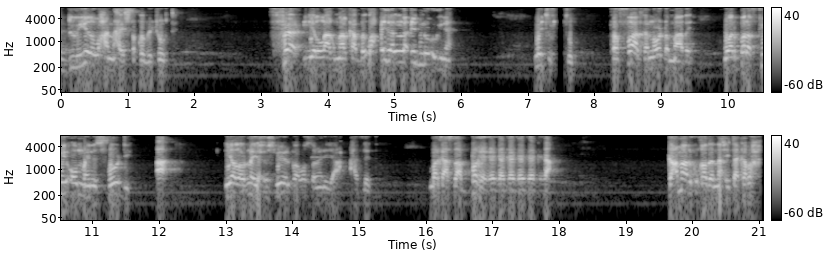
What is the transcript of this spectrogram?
adduunyada waxaana haysta qurba joogta. Feer iyo laaq maalkaa bal wax cid alla cid noo ogina. Ma jirto. Rafaadka noo dhammaaday. Waar barafkii oo minus forty iyaa la odhanaya xusbeel baa loo samaynaya xaflad markaasaa bagagagagagagaga gacmahan ku qaadanaa xitaa kabaha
